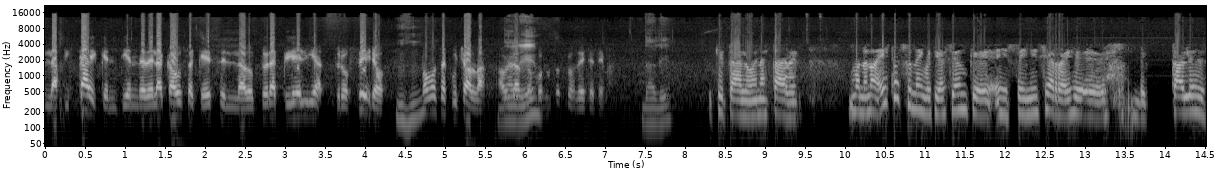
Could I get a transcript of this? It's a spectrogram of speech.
la fiscal que entiende de la causa, que es la doctora Clelia Trocero. Vamos a escucharla hablando con nosotros de este tema. Dale. ¿Qué tal? Buenas tardes. Bueno, no, esta es una investigación que eh, se inicia a raíz de, cables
